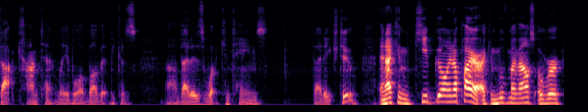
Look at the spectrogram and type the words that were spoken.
dot content label above it because uh, that is what contains that H2. And I can keep going up higher. I can move my mouse over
